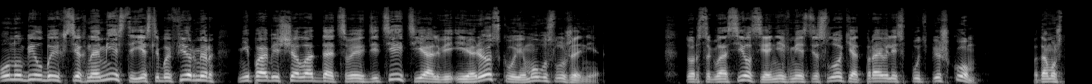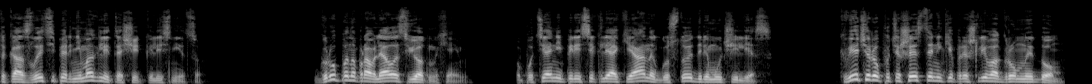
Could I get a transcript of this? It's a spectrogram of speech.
Он убил бы их всех на месте, если бы фермер не пообещал отдать своих детей Тьяльви и Орескву ему в услужение. Тор согласился, и они вместе с Локи отправились в путь пешком, потому что козлы теперь не могли тащить колесницу. Группа направлялась в Йотунхейм. По пути они пересекли океан и густой дремучий лес. К вечеру путешественники пришли в огромный дом.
